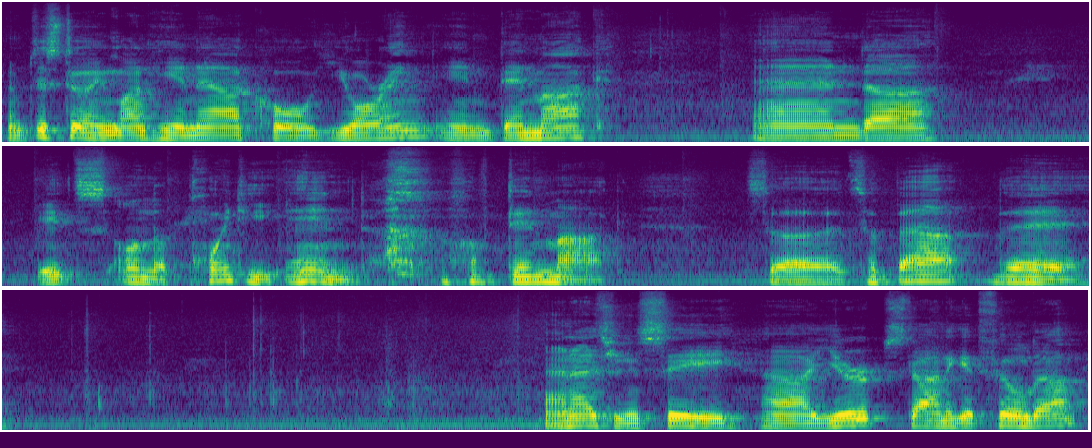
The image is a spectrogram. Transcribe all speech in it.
I'm just doing one here now called Hjørring in Denmark, and uh, it's on the pointy end of Denmark. So it's about there. And as you can see, uh, Europe's starting to get filled up,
